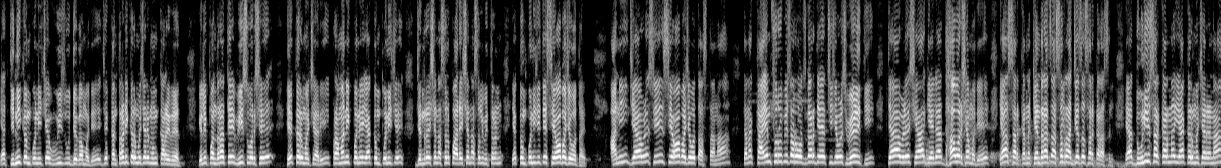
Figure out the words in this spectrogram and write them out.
या तिन्ही कंपनीच्या वीज उद्योगामध्ये जे कंत्राटी कर्मचारी म्हणून कार्यरत गेली पंधरा ते वीस वर्षे हे कर्मचारी प्रामाणिकपणे या कंपनीचे जनरेशन असेल पारेशन असेल वितरण या कंपनीची ते सेवा बजावत आहेत. आणि ज्यावेळेस हे सेवा बजावत असताना त्यांना कायमस्वरूपीचा रोजगार द्यायची ज्यावेळेस वेळ येते त्यावेळेस ह्या गेल्या दहा वर्षामध्ये या सरकारनं केंद्राचं असेल राज्याचं सरकार असेल या दोन्ही सरकारनं या कर्मचाऱ्यांना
